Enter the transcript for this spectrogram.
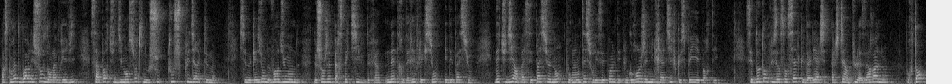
Parce qu'en fait, voir les choses dans la vraie vie, ça apporte une dimension qui nous touche plus directement. C'est une occasion de voir du monde, de changer de perspective, de faire naître des réflexions et des passions, d'étudier un passé passionnant pour monter sur les épaules des plus grands génies créatifs que ce pays ait porté. C'est d'autant plus essentiel que d'aller acheter un pull à Zara, non? Pourtant,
